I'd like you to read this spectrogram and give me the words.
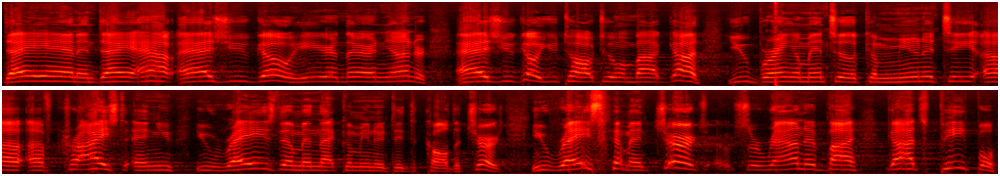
day in and day out as you go here and there and yonder. As you go, you talk to them about God. You bring them into the community of, of Christ and you, you raise them in that community called the church. You raise them in church surrounded by God's people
